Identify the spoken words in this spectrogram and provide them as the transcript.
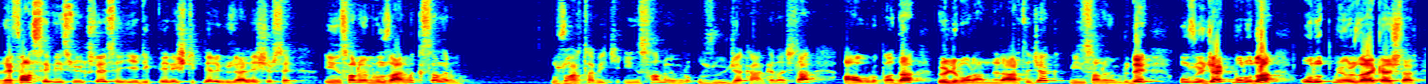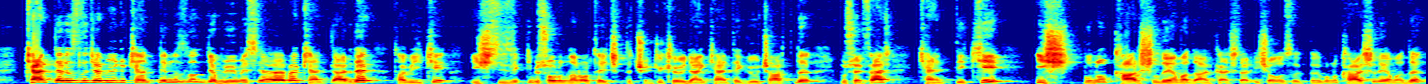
refah seviyesi yükselirse, yedikleri içtikleri güzelleşirse insan ömrü uzar mı kısalır mı? Uzar tabii ki. İnsan ömrü uzayacak arkadaşlar. Avrupa'da ölüm oranları artacak. İnsan ömrü de uzayacak. Bunu da unutmuyoruz arkadaşlar. Kentler hızlıca büyüdü. Kentlerin hızlıca büyümesiyle beraber kentlerde tabii ki işsizlik gibi sorunlar ortaya çıktı. Çünkü köyden kente göç arttı. Bu sefer kentteki iş bunu karşılayamadı arkadaşlar. İş olasılıkları bunu karşılayamadı.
